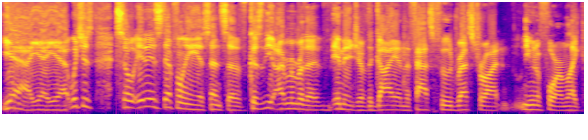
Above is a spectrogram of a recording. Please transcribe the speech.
Yeah, yeah, yeah. Which is so it is definitely a sense of because I remember the image of the guy in the fast food restaurant uniform, like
